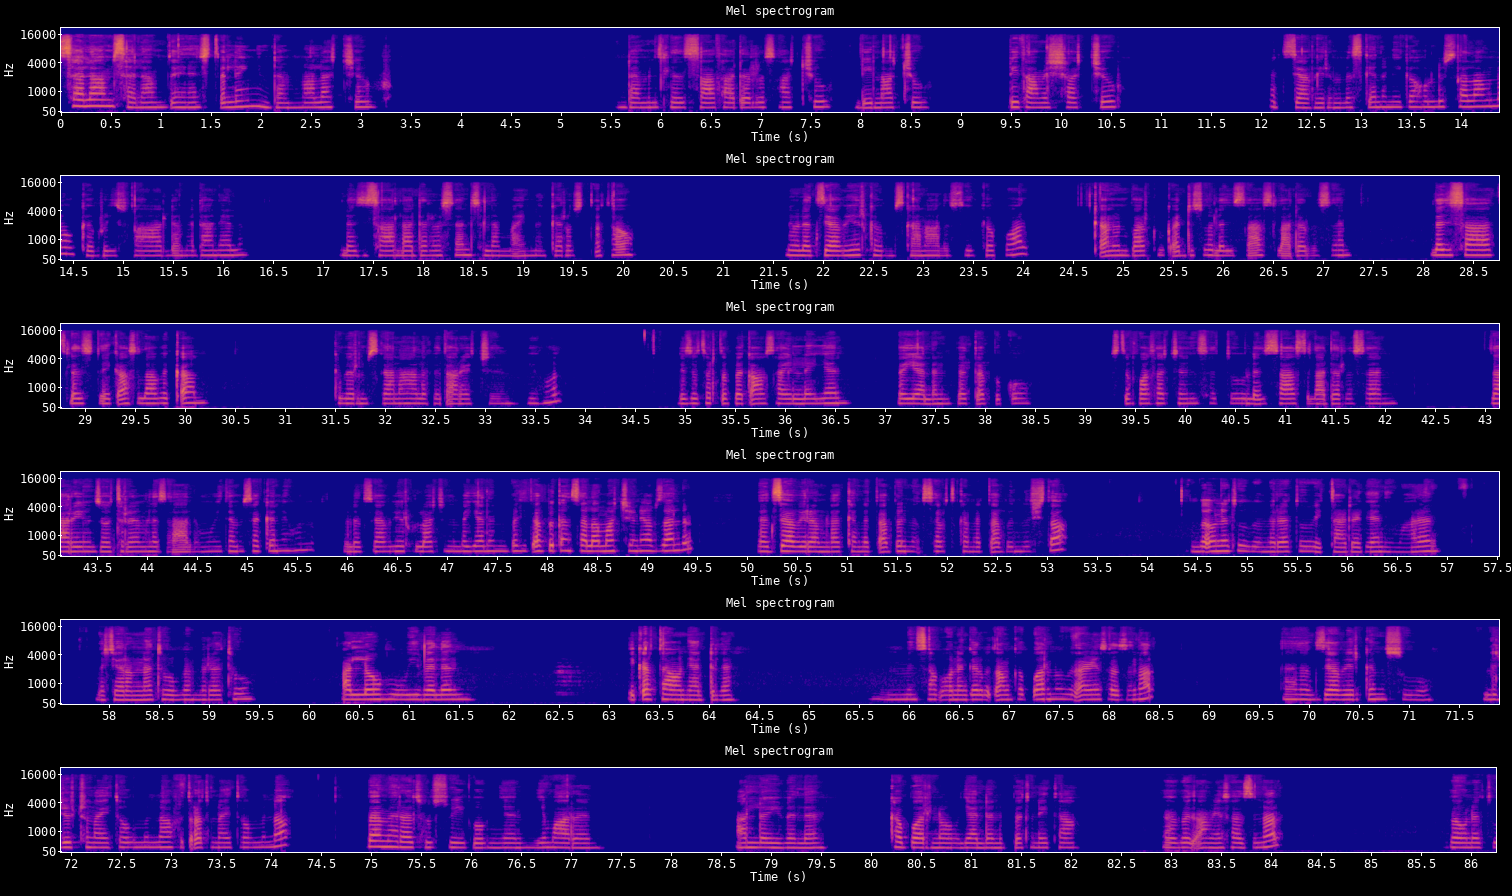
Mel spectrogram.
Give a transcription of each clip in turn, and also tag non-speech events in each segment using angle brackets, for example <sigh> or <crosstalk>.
ሰላም ሰላም፣ ጤና ይስጥልኝ። እንደምን አላችሁ? እንደምን ስለዚህ ሰዓት አደረሳችሁ? እንዴት ናችሁ? እንዴት አመሻችሁ? እግዚአብሔር ይመስገን እኔ ጋር ሁሉ ሰላም ነው። ክብር ይስፋ ለመድኃኔዓለም ለዚህ ሰዓት ላደረሰን ስለማይነገረው ስጦታው ልዑለ እግዚአብሔር ክብር ምስጋና ለሱ ይገባዋል። ቀኑን ባርኩ ቀድሶ ለዚህ ሰዓት ስላደረሰን ለዚህ ሰዓት ለዚህ ደቂቃ ስላበቃን ክብር ምስጋና ለፈጣሪያችን ይሁን። የዘወትር ጥበቃው ሳይለየን በያለንበት ጠብቆ እስትንፋሳችንን ሰጥቶ ለዚህ ሰዓት ስላደረሰን ዛሬም ዘወትርም ለዘላለሙ የተመሰገነ ይሁን። ለእግዚአብሔር ሁላችንን በያለንበት ይጠብቀን፣ ሰላማችን ያብዛልን። እግዚአብሔር አምላክ ከመጣብን መቅሰፍት ከመጣብን በሽታ በእውነቱ በምሕረቱ ይታደገን ይማረን። በቸርነቱ በምሕረቱ አለሁ ይበለን፣ ይቅርታውን ያድለን። የምንሰማው ነገር በጣም ከባድ ነው፣ በጣም ያሳዝናል። እግዚአብሔር ግን እሱ ልጆቹን አይተውም እና ፍጥረቱን አይተውም እና በምሕረቱ እሱ ይጎብኘን፣ ይማረን፣ አለው ይበለን። ከባድ ነው ያለንበት ሁኔታ፣ በጣም ያሳዝናል። በእውነቱ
